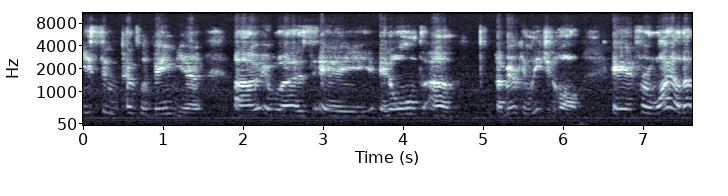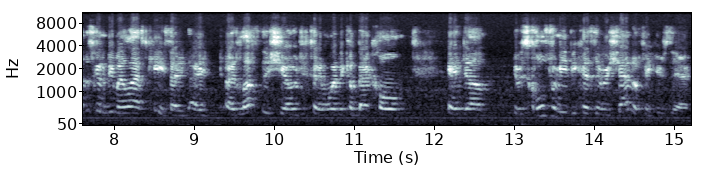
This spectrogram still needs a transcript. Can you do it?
Easton, Pennsylvania. Uh, it was a an old um, American Legion Hall. And for a while, that was going to be my last case. I, I, I left the show just because I wanted to come back home. And um, it was cool for me because there were shadow figures there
